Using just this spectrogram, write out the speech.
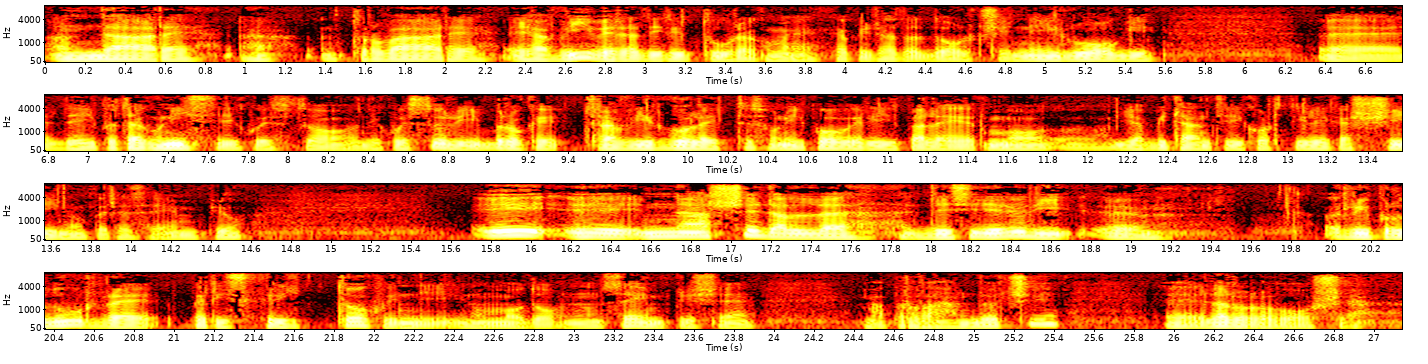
andare a trovare e a vivere addirittura, come è capitato a Dolci, nei luoghi eh, dei protagonisti di questo, di questo, libro, che tra virgolette sono i poveri di Palermo, gli abitanti di Cortile Cascino, per esempio, e eh, nasce dal desiderio di eh, riprodurre per iscritto, quindi in un modo non semplice, ma provandoci, eh, la loro voce,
